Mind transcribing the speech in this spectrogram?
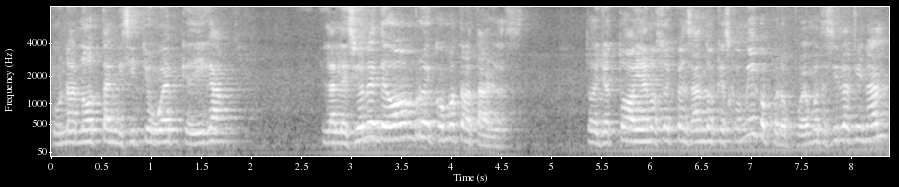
una nota en mi sitio web que diga las lesiones de hombro y cómo tratarlas. Entonces, yo todavía no estoy pensando que es conmigo, pero podemos decirle al final,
